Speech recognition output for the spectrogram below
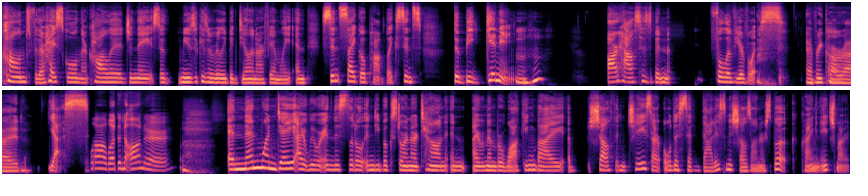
columns for their high school and their college, and they so music is a really big deal in our family. And since Psychopomp, like since the beginning, Mm-hmm. our house has been full of your voice. Every car Oh, ride. Yes. Wow, what an honor. And then one day I we were in this little indie bookstore in our town and I remember walking by a shelf and Chase, our oldest, said, That is Michelle Zauner's book, Crying in H Mart.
